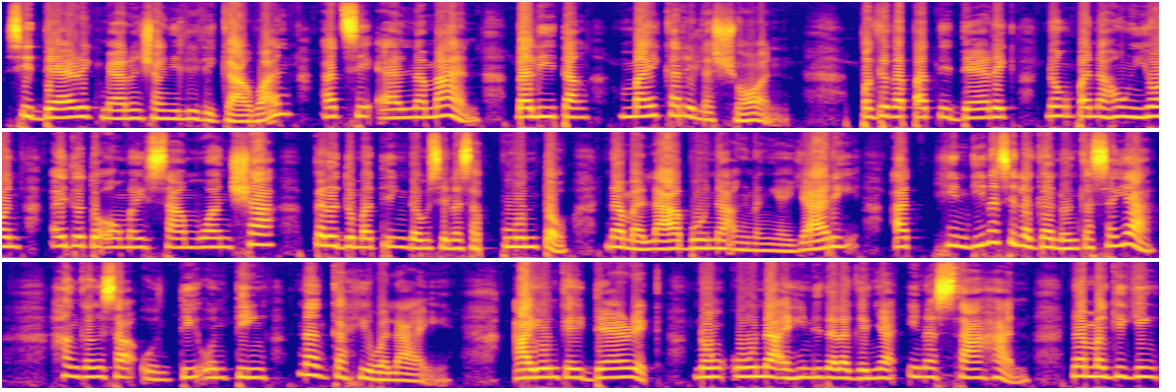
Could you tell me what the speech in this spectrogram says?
Si Derek meron siyang nililigawan at si Elle naman balitang may karelasyon. Pagtatapat ni Derek noong panahong yon ay totoong may someone siya pero dumating daw sila sa punto na malabo na ang nangyayari at hindi na sila ganon kasaya hanggang sa unti-unting nagkahiwalay. Ayon kay Derek, noong una ay hindi talaga niya inasahan na magiging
